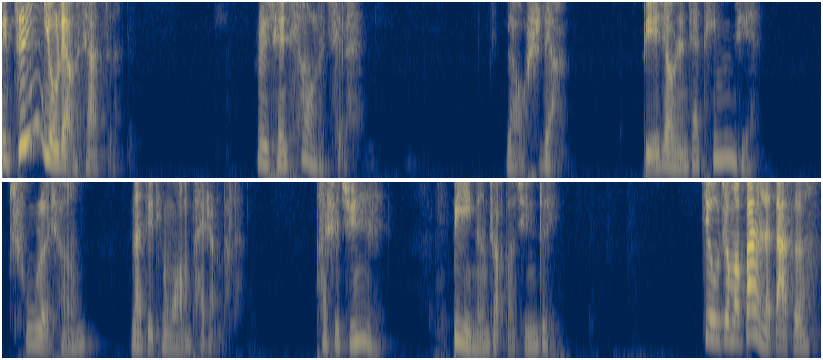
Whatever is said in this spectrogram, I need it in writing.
你真有两下子！瑞全跳了起来。老实点别叫人家听见。出了城，那就听王排长的了。他是军人，必能找到军队。就这么办了，大哥。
